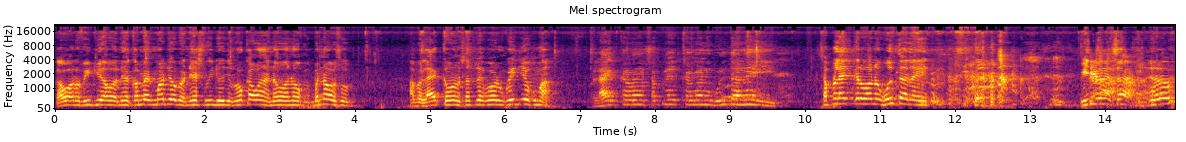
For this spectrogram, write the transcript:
તો વીડિયો આવે ને કમેન્ટ મારજો પણ નેક્સ્ટ વીડિયો જે રોકાવાના નવા નવા બનાવશું. આપણે લાઈક કરવાનું સબસ્ક્રાઈબ કરવાનું કહી દો કુમાર. લાઈક કરવાનું સબસ્ક્રાઈબ કરવાનું ભૂલતા નહીં. સપ્લાય કરવાનું ભૂલતા નહીં. વીડિયો બરાબર?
